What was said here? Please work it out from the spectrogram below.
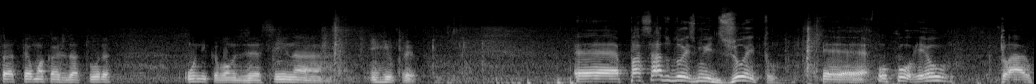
para ter uma candidatura única, vamos dizer assim, na, em Rio Preto? É, passado 2018, é, ocorreu, claro,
